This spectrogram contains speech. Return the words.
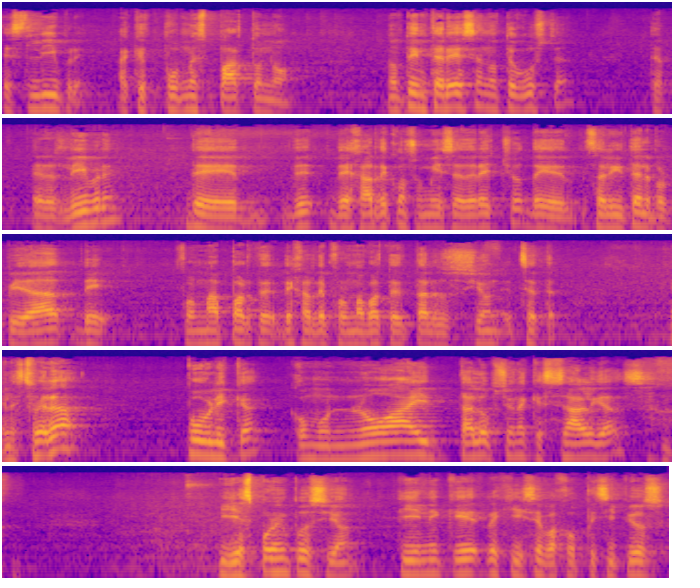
es libre a que formes parte o no. No te interesa, no te gusta, te- eres libre de, de dejar de consumir ese derecho, de salirte de la propiedad, de formar parte, dejar de formar parte de tal asociación, etc. En la esfera pública, como no hay tal opción a que salgas, y es por imposición, tiene que regirse bajo principios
